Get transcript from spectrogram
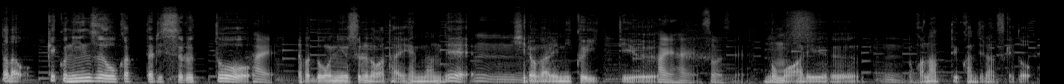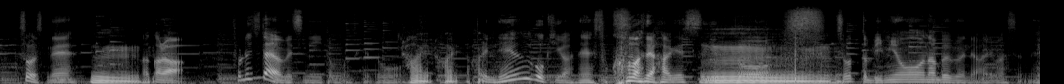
ただ結構人数多かったりすると、はい。やっぱ導入するのが大変なんで、うんうん。広がりにくいっていうはいはい、そうですね。のもあり得るうんの。かなっていう感じなんですけど。そうですね。うん。だから、それ自体は別にいいと思うんですけど、やはいはい。っぱり値動きがね、そこまで激しすうぎるん。と、ちょっと微妙な部分ではありますよね。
